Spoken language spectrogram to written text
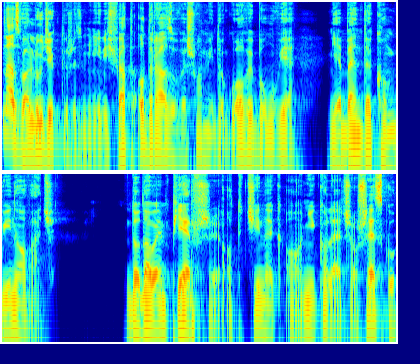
Nazwa Ludzie, którzy zmienili świat od razu weszła mi do głowy, bo mówię, nie będę kombinować. Dodałem pierwszy odcinek o Nikole Czauszesku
